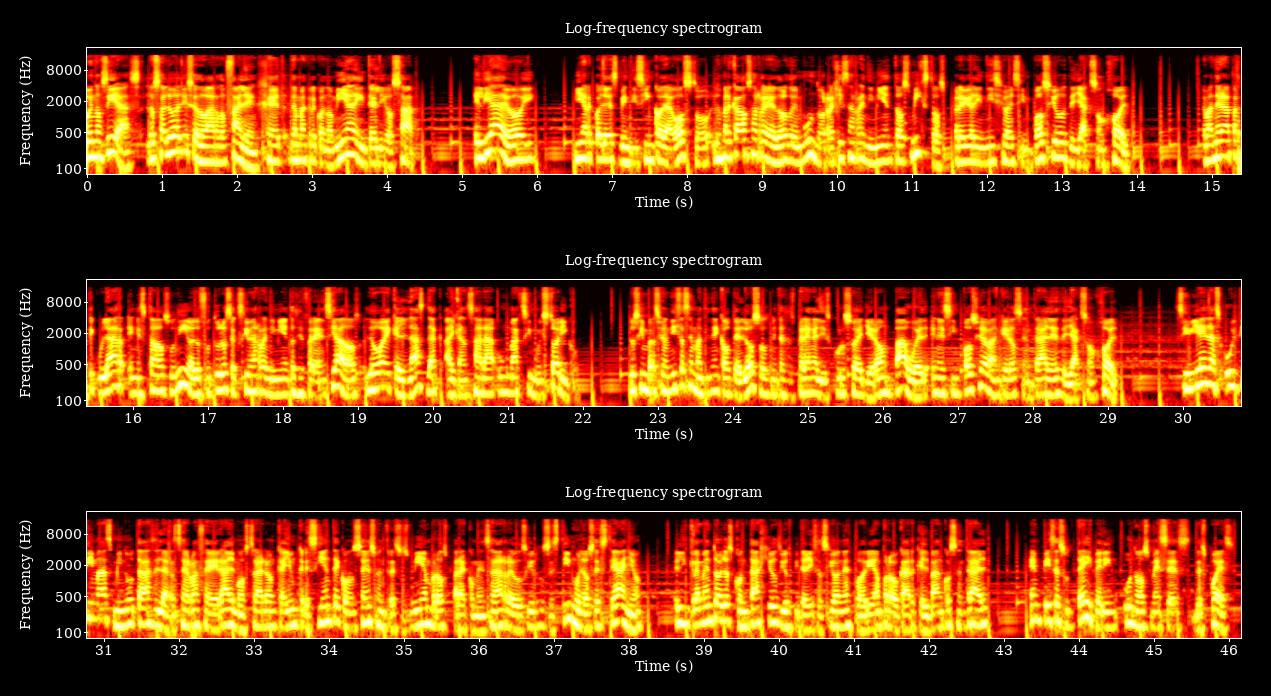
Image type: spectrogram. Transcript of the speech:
Buenos días, los saluda Luis Eduardo Fallen, Head de Macroeconomía de IntelioSAP. El día de hoy, miércoles 25 de agosto, los mercados alrededor del mundo registran rendimientos mixtos previo al inicio del simposio de Jackson Hole. De manera particular, en Estados Unidos los futuros exhiben rendimientos diferenciados luego de que el Nasdaq alcanzara un máximo histórico. Los inversionistas se mantienen cautelosos mientras esperan el discurso de Jerome Powell en el simposio de banqueros centrales de Jackson Hole. Si bien las últimas minutas de la Reserva Federal mostraron que hay un creciente consenso entre sus miembros para comenzar a reducir sus estímulos este año, el incremento de los contagios y hospitalizaciones podrían provocar que el Banco Central empiece su tapering unos meses después.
